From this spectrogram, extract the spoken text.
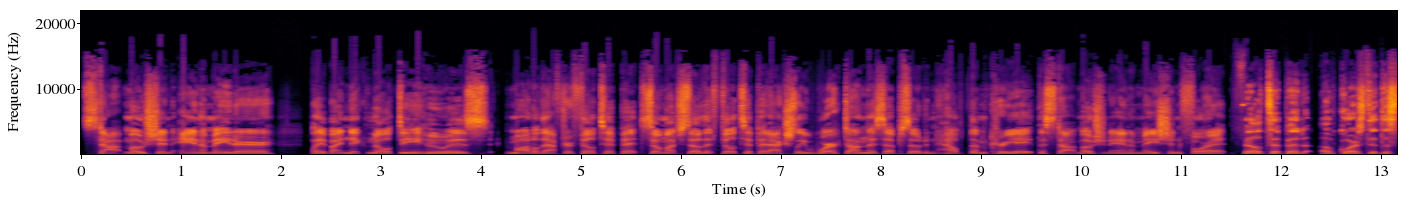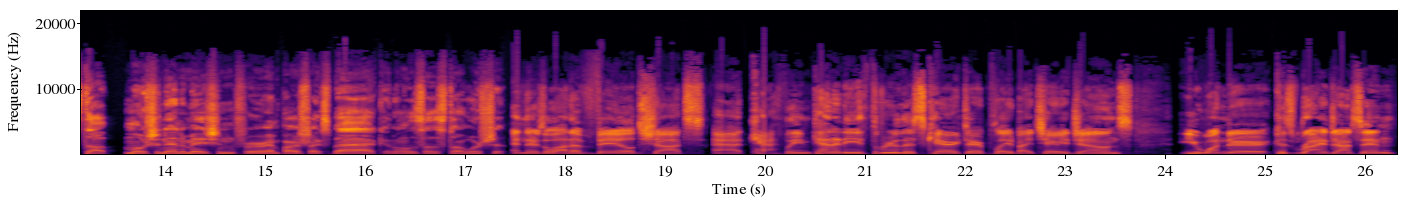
stop motion animator played by Nick Nolte, who is modeled after Phil Tippett. So much so that Phil Tippett actually worked on this episode and helped them create the stop motion animation for it. Phil Tippett, of course, did the stop motion animation for Empire Strikes Back and all this other Star Wars shit. And there's a lot of veiled shots at Kathleen Kennedy through this character played by Cherry Jones. You wonder, because Rian Johnson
